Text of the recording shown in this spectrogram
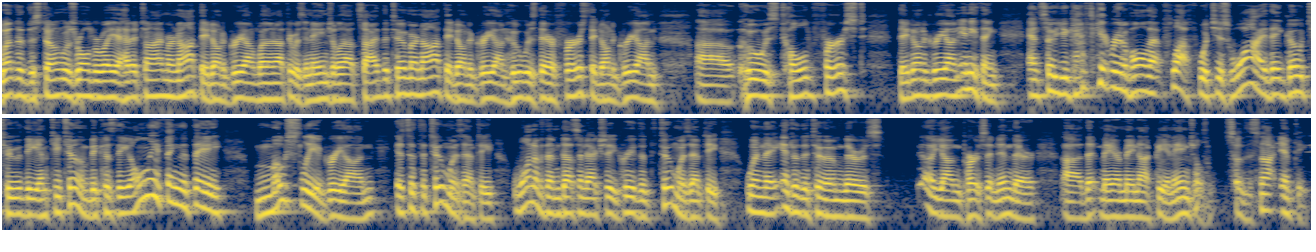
whether the stone was rolled away ahead of time or not. They don't agree on whether or not there was an angel outside the tomb or not. They don't agree on who was there first. They don't agree on uh, who was told first. They don't agree on anything. And so you have to get rid of all that fluff, which is why they go to the empty tomb, because the only thing that they mostly agree on is that the tomb was empty. One of them doesn't actually agree that the tomb was empty. When they enter the tomb, there's a young person in there uh, that may or may not be an angel, so it's not empty.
